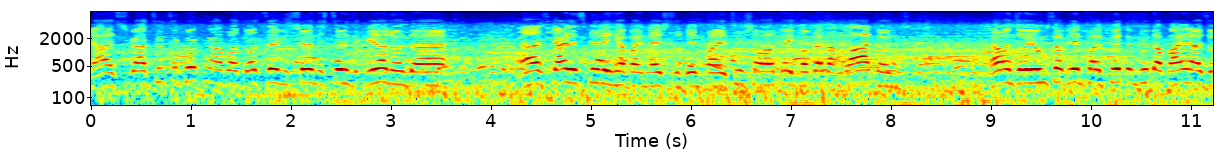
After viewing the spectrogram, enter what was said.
Ja, es ist schwer zuzugucken, aber trotzdem ist es schön, sich zu integrieren und äh, ja, es ist ein geiles Feeling hier bei den Nations auf jeden Fall. Die Zuschauer drehen komplett am Rad und ja, unsere Jungs auf jeden Fall fit und gut dabei. Also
